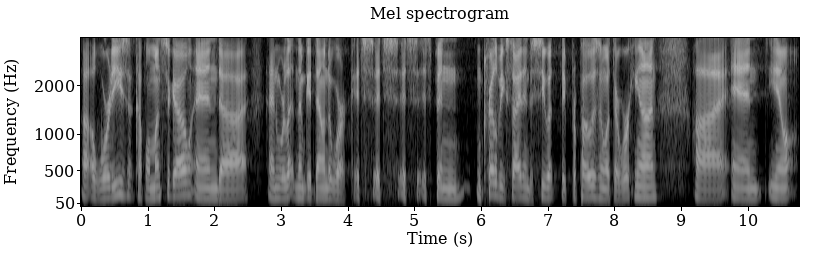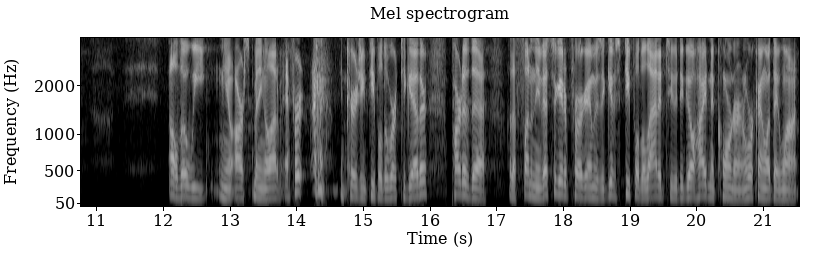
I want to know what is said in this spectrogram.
awardees a couple months ago, and and we're letting them get down to work. It's it's it's it's been incredibly exciting to see what they propose and what they're working on. and you know, although we you know, are spending a lot of effort encouraging people to work together, part of the, of the fun in the investigator program is it gives people the latitude to go hide in a corner and work on what they want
